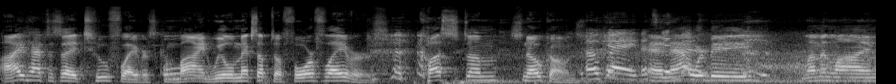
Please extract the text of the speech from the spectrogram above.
I'd have to say two flavors combined. We will mix up to four flavors. Custom snow cones. Okay, that's and that better. would be lemon lime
